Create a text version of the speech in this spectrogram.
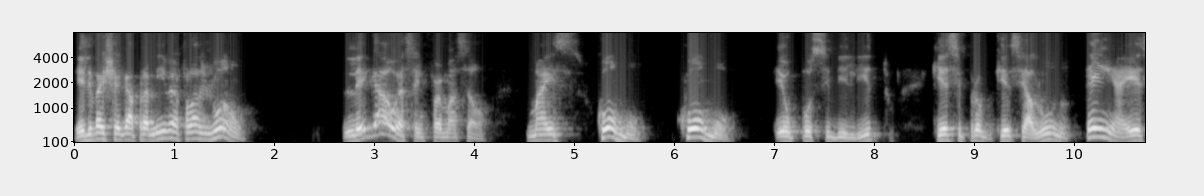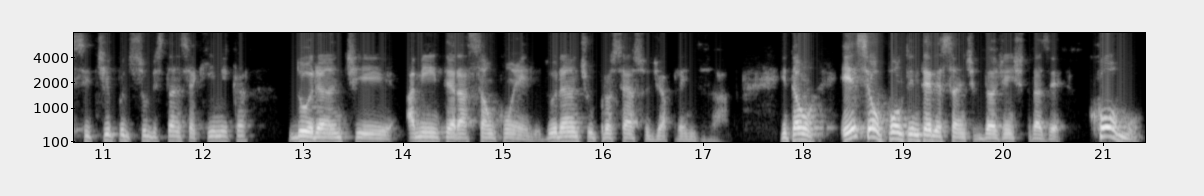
ele vai chegar para mim e vai falar: João, legal essa informação, mas como, como eu possibilito que esse, que esse aluno tenha esse tipo de substância química durante a minha interação com ele, durante o processo de aprendizado? Então, esse é o ponto interessante da gente trazer. Como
